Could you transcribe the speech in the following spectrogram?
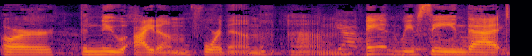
are the new item for them. Um, and we've seen that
